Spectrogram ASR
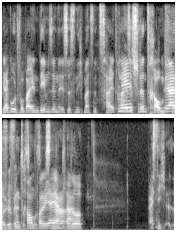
Ja gut, wobei in dem Sinne ist es nicht mal eine Zeitreise, Nee, es ist eine stimmt. Traumfolge. Ja, es ist eine Traumfolge, so siehst, ja, ja, ne? klar. Also, weiß nicht, also,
